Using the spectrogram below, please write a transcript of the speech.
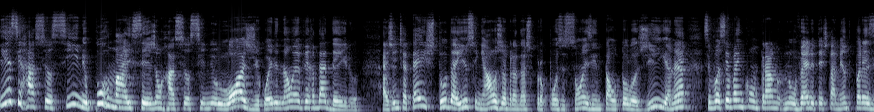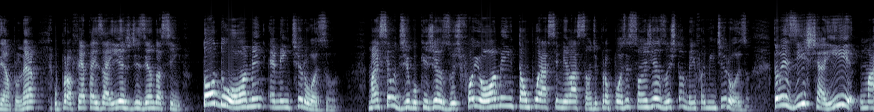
Esse raciocínio, por mais seja um raciocínio lógico, ele não é verdadeiro. A gente até estuda isso em álgebra das proposições, em tautologia, né? Se você vai encontrar no Velho Testamento, por exemplo, né? O profeta Isaías dizendo assim: todo homem é mentiroso. Mas se eu digo que Jesus foi homem, então por assimilação de proposições, Jesus também foi mentiroso. Então existe aí uma.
